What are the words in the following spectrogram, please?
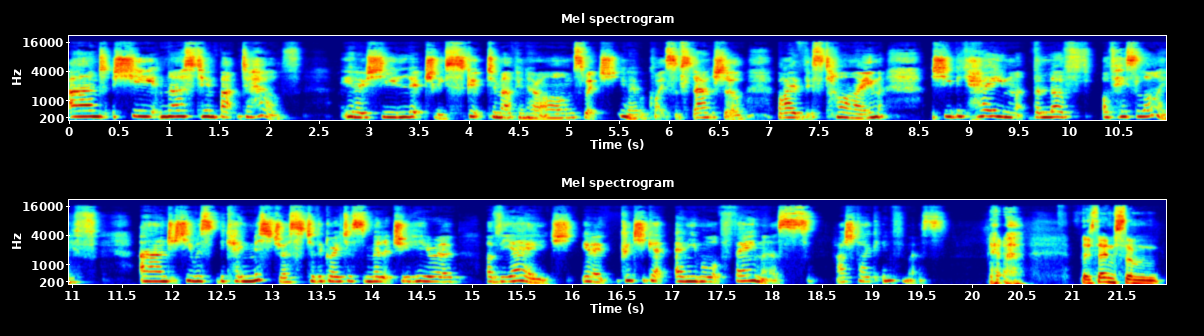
and she nursed him back to health. You know, she literally scooped him up in her arms, which, you know, were quite substantial by this time. She became the love of his life and she was became mistress to the greatest military hero of the age. You know, could she get any more famous? Hashtag infamous. There's then some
